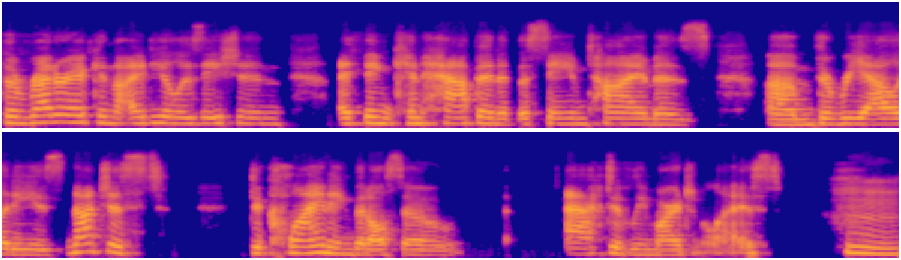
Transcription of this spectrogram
the rhetoric and the idealization, I think, can happen at the same time as um, the reality is not just declining, but also actively marginalized. Hmm.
